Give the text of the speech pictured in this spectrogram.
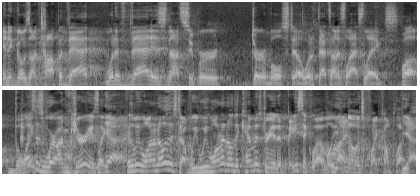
and it goes on top of that, what if that is not super durable still? What if that's on its last legs? Well, the light this is where I'm curious, like, Yeah. because we want to know this stuff. We, we want to know the chemistry at a basic level, Right. even though it's quite complex. Yeah.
